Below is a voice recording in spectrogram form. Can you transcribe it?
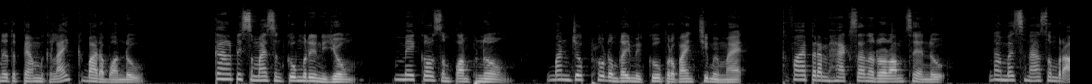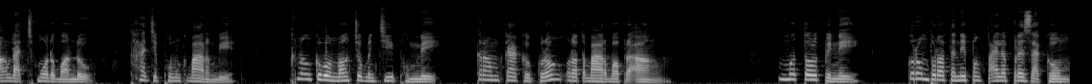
នៅទៅពាំងមួយកន្លែងក្បែរតំបន់នោះកាលពីសម័យសង្គមរាជនិយមមេកុលសម្ព័ន្ធភ្នងបានយកផ្លូវដំរីមួយគូប្រវែងជា1ម៉ែត្រថ្វាយព្រះមហាក្សត្រនរោត្តមសីហនុដើម្បីស្នើសុំព្រះអង្គដាក់ឈ្មោះតំបន់នោះថាជាភូមិក្បាលរមាសក្នុងគោលបំណងចុះបញ្ជីភូមិនេះក្រោមការគ្រប់គ្រងរដ្ឋបាលរបស់ព្រះអង្គមកទល់ពេលនេះក្រមប្រតិនីពឹងផ្អែកលើព្រះសហគមន៍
